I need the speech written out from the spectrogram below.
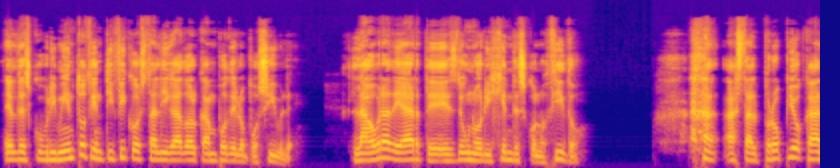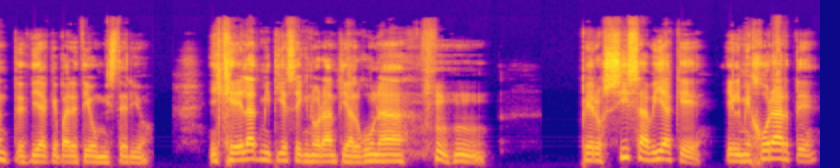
El descubrimiento científico está ligado al campo de lo posible. La obra de arte es de un origen desconocido. Hasta el propio Kant decía que parecía un misterio y que él admitiese ignorancia alguna. Pero sí sabía que el mejor arte,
